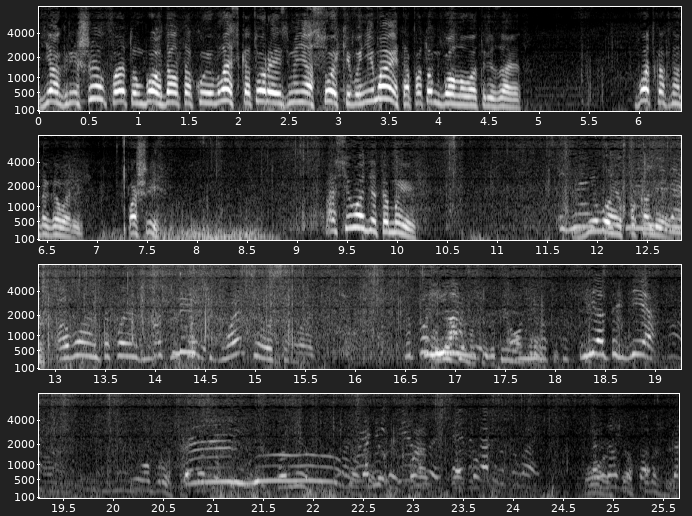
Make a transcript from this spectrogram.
я грешил, поэтому Бог дал такую власть, которая из меня соки вынимает, а потом голову отрезает. Вот как надо говорить. Пошли. А сегодня-то мы гнилое поколение. А вон такой наплечник, можете его сорвать? Ну, пошли. Илья, ты где? Свобода Франции.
